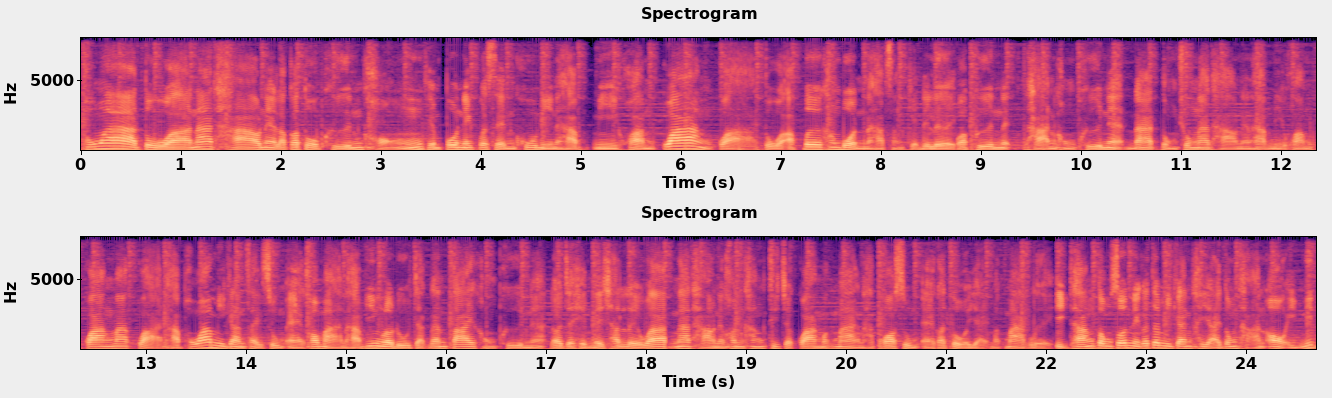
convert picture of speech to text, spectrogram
เพราะว่าตัวหน้าเท้าเนี่ยแล้วก็ตัวพื้นของ Tempo Next Percent คู่นี้นะครับ มีความกว้างกว่าตัว upper ข้างบนนะครับ สังเกตได้เลยว่าพื้นฐานของพื้นเนี่ยหน้าตรงช่วงหน้าเท้าเนี่ยนะครับมีความกว้างมากกว่านะครับ เพราะว่ามีการใส่ซูมแอร์เข้ามานะครับ ยิ่งเราดูจากด้านใต้ของพื้นเนี่ยเราจะเห็นได้ชัดเลยว่าหน้าเท้าเนี่ยค่อนข้างที่จะกว้างมากๆนะครับเพราะซูมแอร์ก็ตัวใหญ่มากๆเลย อีกทั้งตรงส้นเนี่ยก็จะมีการขยายตรงฐานออกอีกนิด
